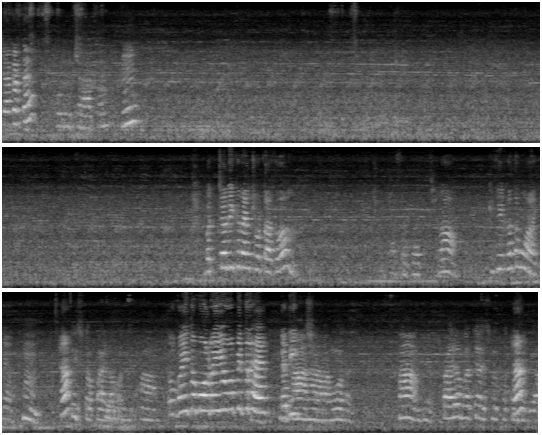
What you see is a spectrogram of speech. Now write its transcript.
क्या करते हैं? फूल चढ़ाते हैं। बच्चा दिख रहा है छोटा सा छोटा सा बच्चा। हाँ किसी खत्म हुआ क्या? हम्म हाँ? इसका पहला हाँ। तो वही तो बोल रही है वो पितर है गदी। हाँ हाँ वो है। हाँ पहला बच्चा इसमें खत्म हाँ? हो? गया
